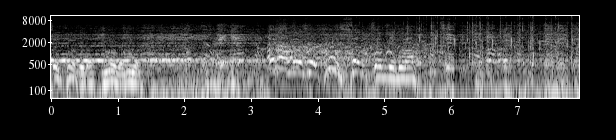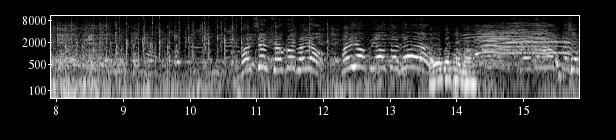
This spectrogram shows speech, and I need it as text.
最特别的一位人物。二十六岁不生真面目啦！来，现场各位朋友，还要不要再看？还要再看吗？这样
